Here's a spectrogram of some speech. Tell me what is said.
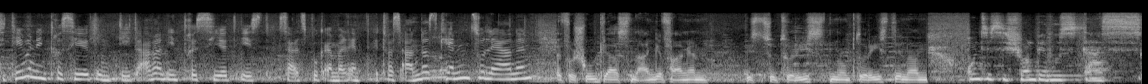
die Themen interessiert und die daran interessiert ist, Salzburg einmal etwas anders kennenzulernen. Von Schulklassen angefangen bis zu Touristen und Touristinnen. Uns ist es schon bewusst, dass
